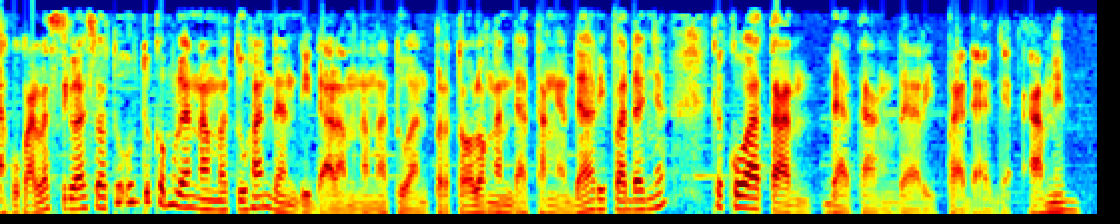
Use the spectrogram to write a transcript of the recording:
Lakukanlah segala sesuatu untuk kemuliaan nama Tuhan dan di dalam nama Tuhan pertolongan datangnya daripadanya kekuatan datang daripadanya. Amin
